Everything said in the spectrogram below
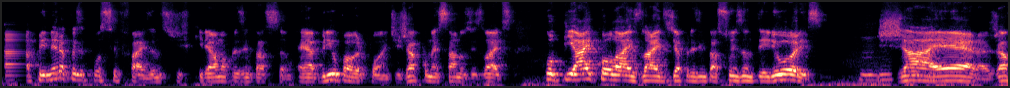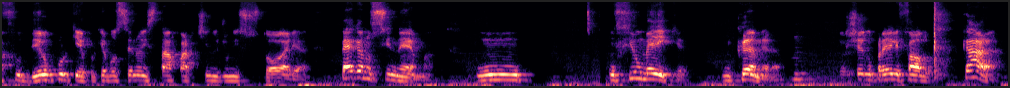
a primeira coisa que você faz antes de criar uma apresentação é abrir o PowerPoint, já começar nos slides, copiar e colar slides de apresentações anteriores, uhum. já era, já fudeu. Por quê? Porque você não está partindo de uma história. Pega no cinema um, um filmmaker, um câmera. Uhum. Eu chego para ele e falo, cara,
